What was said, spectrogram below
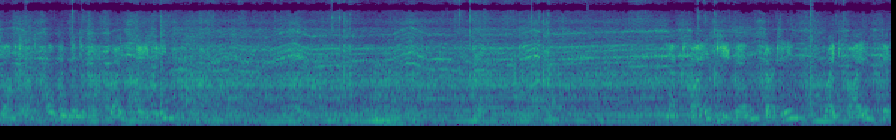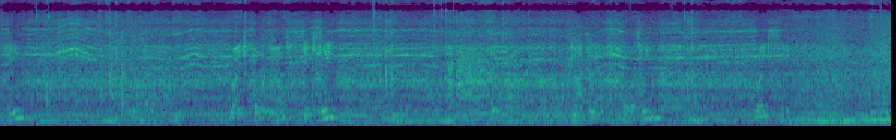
30. opens into flat right, 80. Left 5, keep in, 30. Right 5, 50. Right 4 cut, 60. Flat left, 40. Right 6.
